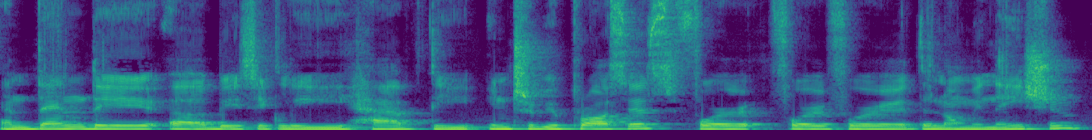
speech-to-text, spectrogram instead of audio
and then they uh, basically have the interview process for for for the nomination.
